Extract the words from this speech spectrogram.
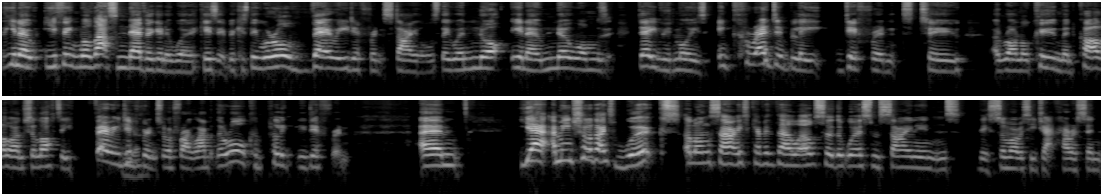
you know, you think, well, that's never going to work, is it? Because they were all very different styles. They were not, you know, no one was David Moyes, incredibly different to a Ronald Koeman, Carlo Ancelotti, very different yeah. to a Frank Lampard. They're all completely different. Um, yeah, I mean, Sean Dyche works alongside Kevin Thelwell, so there were some signings this summer. Obviously, Jack Harrison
